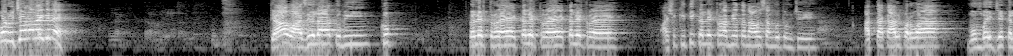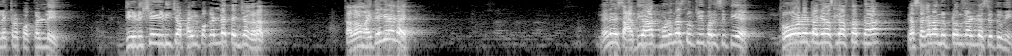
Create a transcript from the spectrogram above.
कोण विचारणार आहे की नाही? त्या वाजेला तुम्ही खूप कलेक्टर आहे कलेक्टर आहे कलेक्टर आहे. अशी किती कलेक्टर आम्ही आता नावं सांगू तुमची? आता काल परवा मुंबईत जे कलेक्टर पकडले दीडशे ईडीच्या फाईल पकडल्या त्यांच्या घरात. दादाला माहिती आहे की नाही काय? नाही नाही साधी हात म्हणूनच तुमची परिस्थिती आहे. थोडे टगे असले असतात ना या सगळ्यांना निपटून काढले असते तुम्ही.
